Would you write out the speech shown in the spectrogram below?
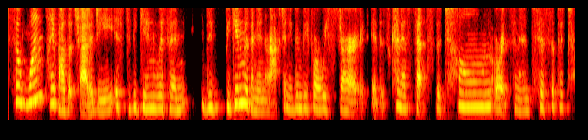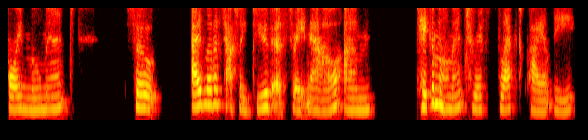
So one PlayPosit strategy is to begin with an to begin with an interaction even before we start. It kind of sets the tone or it's an anticipatory moment. So I'd love us to actually do this right now. Um, take a moment to reflect quietly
